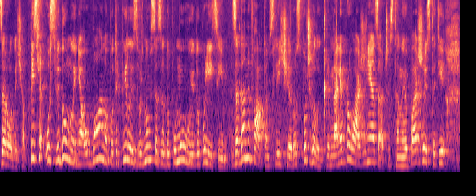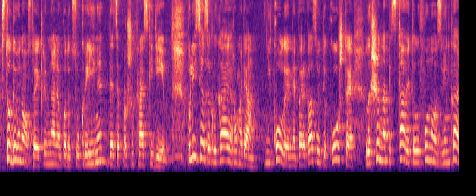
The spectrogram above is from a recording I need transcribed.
за родича. Після усвідомлення обману потерпілий звернувся за допомогою до поліції. За даним фактом, слідчі розпочали кримінальне провадження за частиною першої статті 190 кримінального кодексу України, де це про шахрайські дії. Поліція закликає громадян ніколи не переказуйте кошти лише на підставі телефонного дзвінка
